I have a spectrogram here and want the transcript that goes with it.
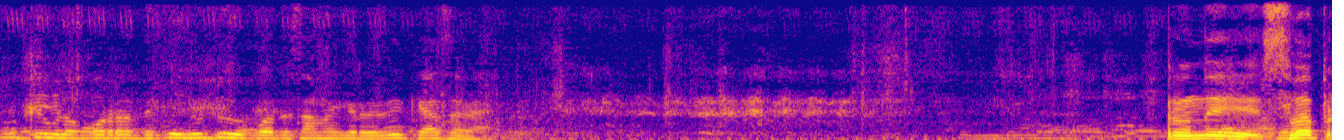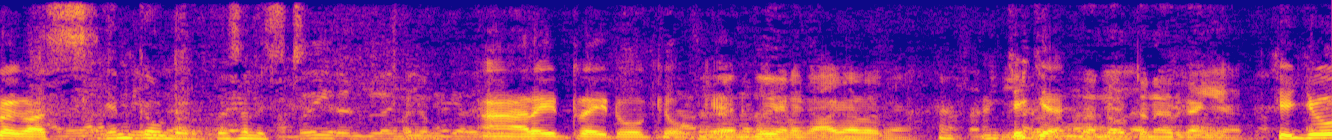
யூடியூப்ல போடுறதுக்கு யூடியூப் பார்த்து சமைக்கிறது கேசவன். இவர் வந்து Sivaprakash. Encounter specialist ah right right okay okay வந்து எனக்கு ஆகாதங்க. கேக்க. இருக்காங்க. ஐயோ.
